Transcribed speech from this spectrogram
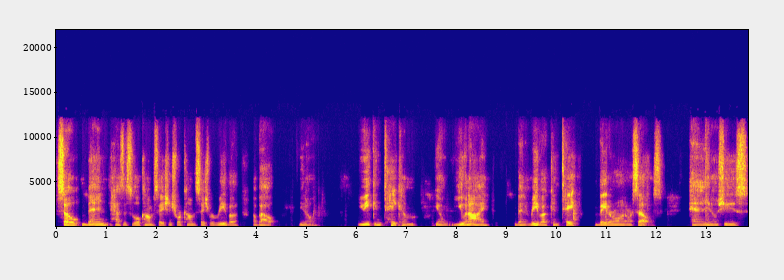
So Ben has this little conversation, short conversation with Reva about, you know, you can take him, you know, you and I, Ben and Reva, can take Vader on ourselves. And, you know, she's,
